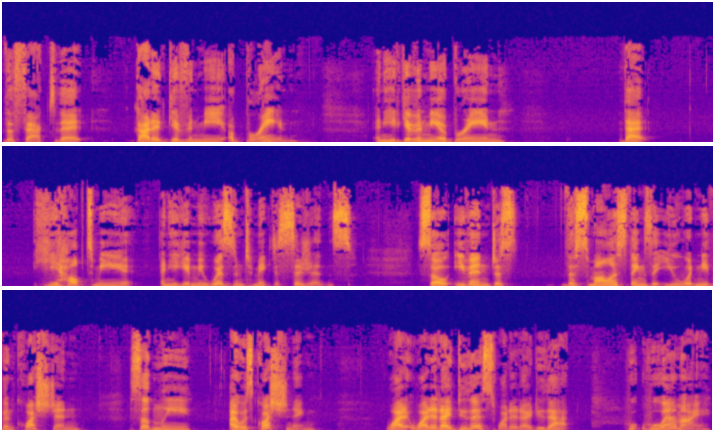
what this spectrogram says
the fact that God had given me a brain and he'd given me a brain that he helped me and he gave me wisdom to make decisions. So even just the smallest things that you wouldn't even question, suddenly I was questioning. Why, why did I do this? Why did I do that? Who, who am I?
